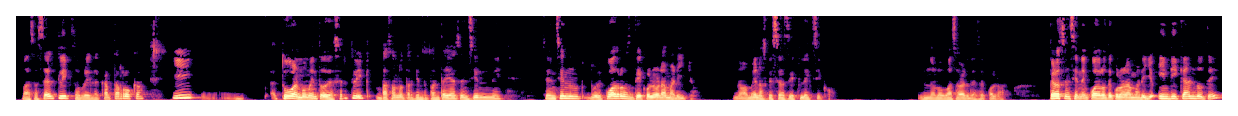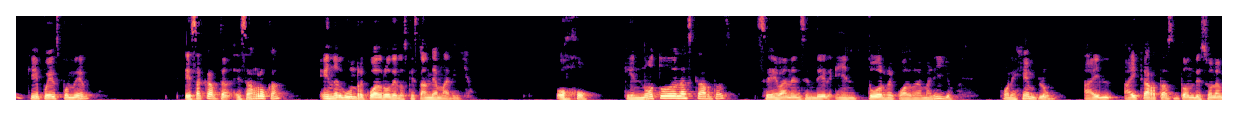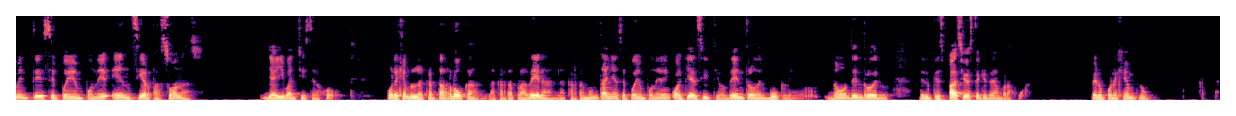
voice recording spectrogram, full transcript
Vas a hacer clic sobre la carta Roca y tú al momento de hacer clic vas a notar que en tu pantalla se enciende se encienden cuadros de color amarillo. No, a menos que seas disléxico. No lo vas a ver de ese color. Pero se encienden cuadros de color amarillo indicándote que puedes poner esa carta, esa roca, en algún recuadro de los que están de amarillo. Ojo, que no todas las cartas se van a encender en todo el recuadro de amarillo. Por ejemplo, hay, hay cartas donde solamente se pueden poner en ciertas zonas. Y ahí va el chiste del juego. Por ejemplo, la carta roca, la carta pradera, la carta montaña se pueden poner en cualquier sitio, dentro del bucle, ¿no? Dentro del, espacio este que te dan para jugar. Pero por ejemplo,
